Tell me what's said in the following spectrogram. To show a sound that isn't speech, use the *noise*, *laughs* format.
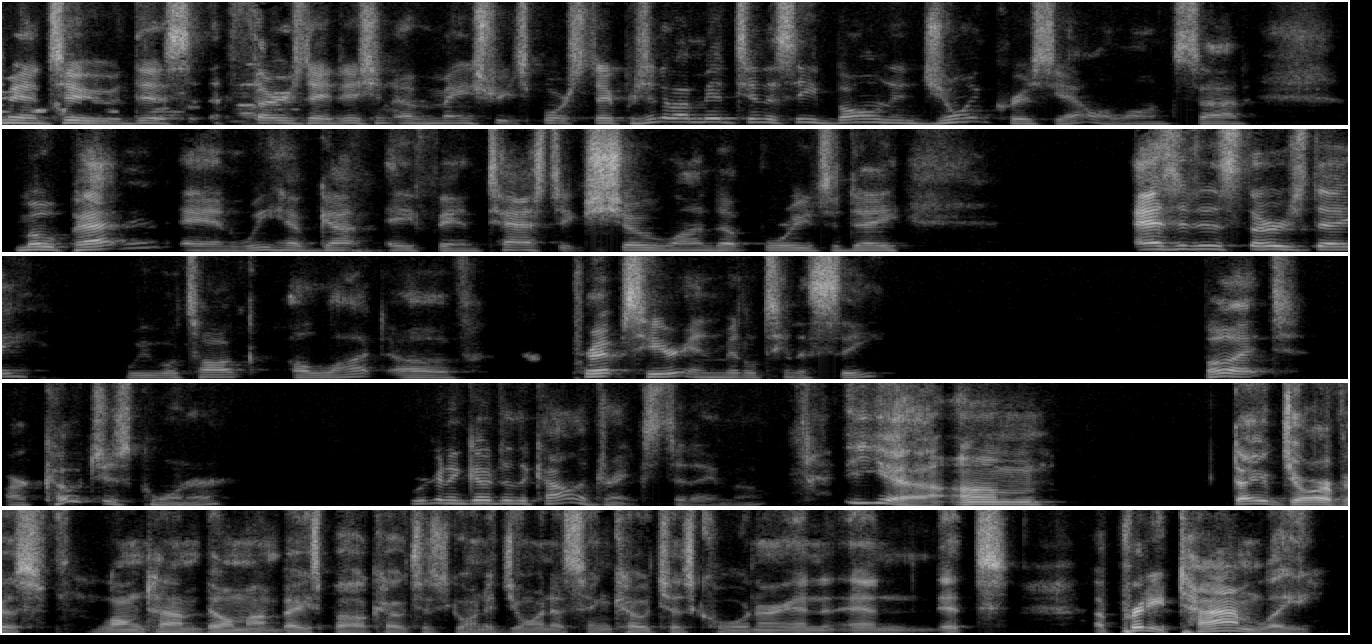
Welcome into this Thursday edition of Main Street Sports Today, presented by Mid Tennessee Bone and Joint. Chris Yow alongside Mo Patton, and we have got a fantastic show lined up for you today. As it is Thursday, we will talk a lot of preps here in Middle Tennessee, but our coaches' corner, we're going to go to the college ranks today, Mo. Yeah. Um, Dave Jarvis, longtime Belmont baseball coach, is going to join us in Coach's Corner, and and it's a pretty timely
